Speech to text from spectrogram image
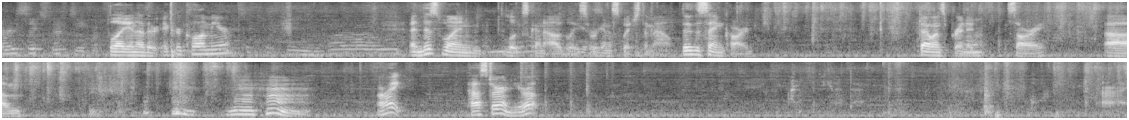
36, 15. Play another Ichor Myr. And this one looks kind of ugly, so we're going to switch them out. They're the same card. That one's printed. Sorry. Um, hmm. Alright. Pass turn. You're up. Alright.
